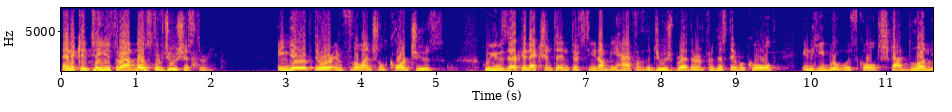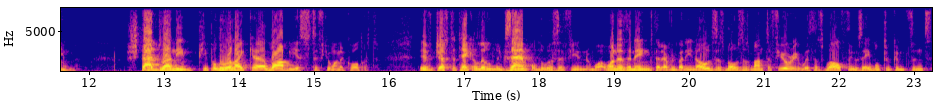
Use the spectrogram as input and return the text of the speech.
And it continued throughout most of Jewish history. In Europe, there were influential court Jews who used their connection to intercede on behalf of the Jewish brethren, and for this they were called, in Hebrew it was called shtadlonim. Shtadlanim, people who are like uh, lobbyists, if you want to call it. If just to take a little example, there was if you one of the names that everybody knows is Moses Montefiore. With his wealth, he was able to convince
